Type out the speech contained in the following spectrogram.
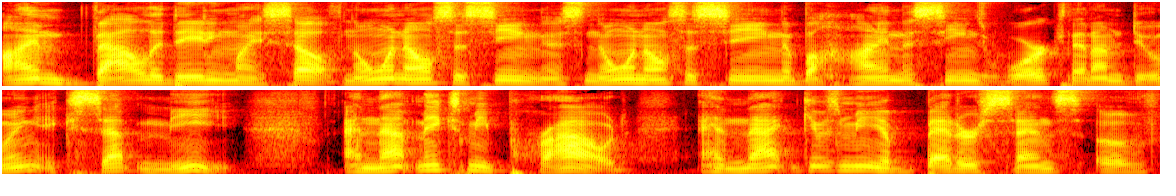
I'm validating myself. No one else is seeing this. No one else is seeing the behind the scenes work that I'm doing except me. And that makes me proud. And that gives me a better sense of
